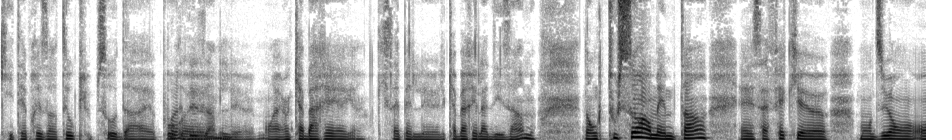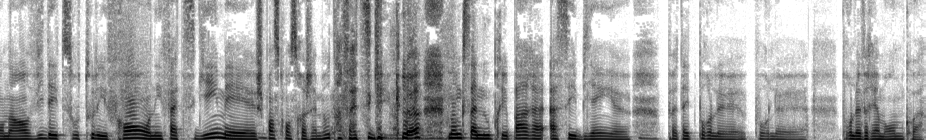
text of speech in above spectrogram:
qui était présentée au club Soda pour, le, ouais, un cabaret qui s'appelle le, cabaret La des âmes. Donc tout ça en même temps, ça fait que mon dieu, on, on a envie d'être sur tous les fronts, on est fatigué mais je pense qu'on sera jamais autant fatigué que là. Donc ça nous prépare assez bien peut-être pour le pour le, pour le vrai monde, quoi.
